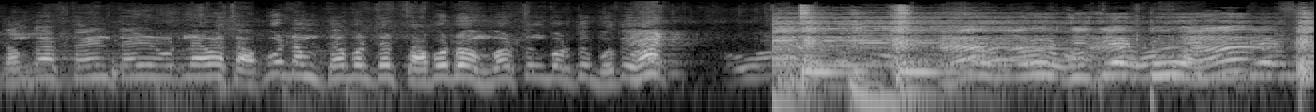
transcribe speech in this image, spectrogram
ત્રણ ત્રણ એટલે હવે સાપોટ આમ જબરજસ્ત સાપોટો મરતું ને બરતું બધું હેડ. હા મારું જીજે તું હા?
